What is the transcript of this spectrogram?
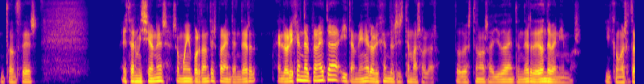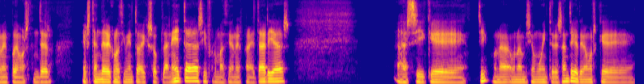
Entonces, estas misiones son muy importantes para entender el origen del planeta y también el origen del sistema solar. Todo esto nos ayuda a entender de dónde venimos. Y con eso también podemos entender extender el conocimiento a exoplanetas, informaciones planetarias. Así que sí, una, misión muy interesante que tenemos que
